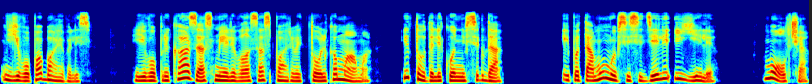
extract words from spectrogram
Его побаивались. Его приказы осмеливалась оспаривать только мама. И то далеко не всегда. И потому мы все сидели и ели. Молча.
